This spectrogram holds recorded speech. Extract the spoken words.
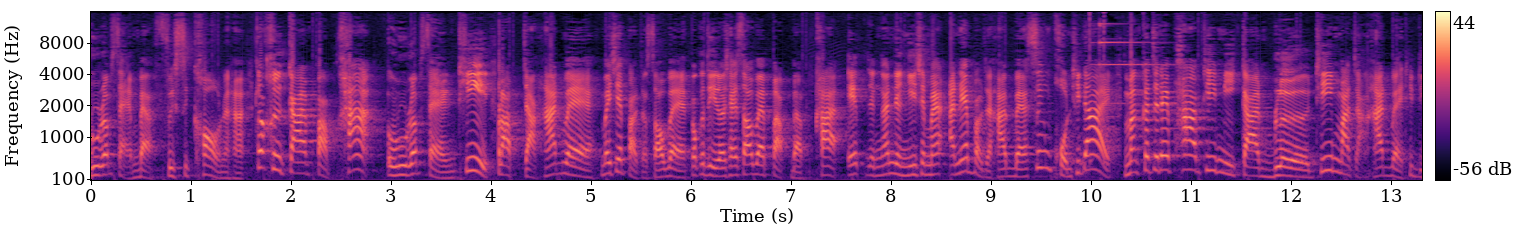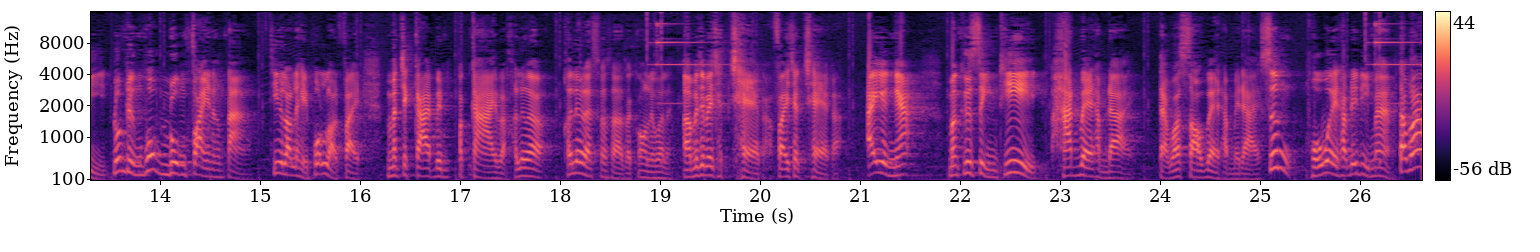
รูรับแสงแบบฟิสิกอลนะคะก็คือการปรับค่ารูรับแสงที่ปรับจากฮาร์ดแวร์ไม่ใช่ปรับจากซอฟต์แวร์ ปกติเราใช้ซอฟต์แวร์ปรับแบบค่า f อย่างนั้นอย่างนี้ใช่ไหมอันนี้ปรับจากฮาร์ดแวร์ซึ่งผลที่ได้ มันก็จะได้ภาพที่มีการเบลอที่มาจากฮาร์ดแวร์ที่ดี รวมถึงพวกดวงไฟต่างๆ ที่เราเห็นพวกหลอดไฟ มันจะกลายเป็นประกายแบบเขาเรียกว่าเขาเรียกอะไรภาษาตะกล้องเรียกว่าอะไรอะมันจะเป็นแฉกๆอะไฟแฉกๆอะไอ้อย่างเงี้ยมันคือสิ่งที่ฮาร์ดแวร์ทำได้ แต่ว่าซอฟต์แวร์ทำไม่ได้ ซึ่ง Huawei ทำได้ดีมาก แต่ว่า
